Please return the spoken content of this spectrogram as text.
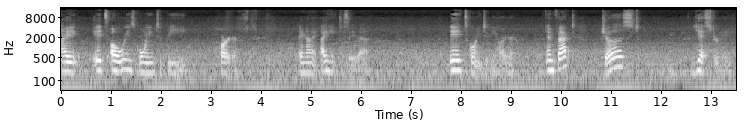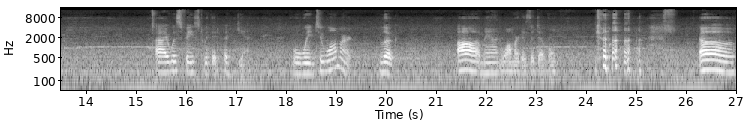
I, it's always going to be harder. And I, I hate to say that. It's going to be harder. In fact, just yesterday, I was faced with it again. Went to Walmart. Look. Ah, man, Walmart is the devil. oh,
